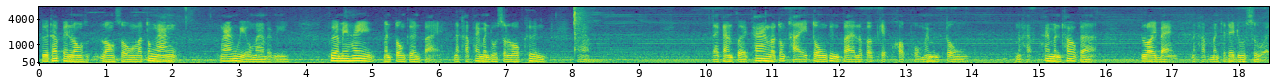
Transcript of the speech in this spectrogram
คือถ้าเป็นรองรองทรงเราต้องง้างง้างเหวี่ยงมาแบบนี้ เพื่อไม่ให้มันตรงเกินไปนะครับ ให้มันดูสโลปขึ้นนะครับแต่การเปิดข้างเราต้องไถตรงขึ้นไป แล้วก็เก็บขอบผมให้มันตรงนะครับ ให้มันเท่ากับรอยแบ่งนะครับ มันจะได้ดูสวย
